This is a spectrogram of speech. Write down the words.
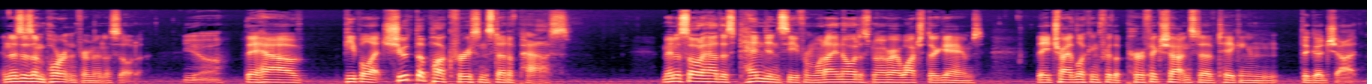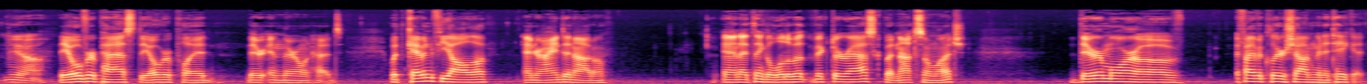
And this is important for Minnesota. Yeah. They have people that shoot the puck first instead of pass. Minnesota had this tendency, from what I noticed whenever I watched their games, they tried looking for the perfect shot instead of taking the good shot. Yeah. They overpassed, they overplayed, they're in their own heads. With Kevin Fiala and Ryan Donato, and I think a little bit Victor Rask, but not so much, they're more of if I have a clear shot, I'm going to take it.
